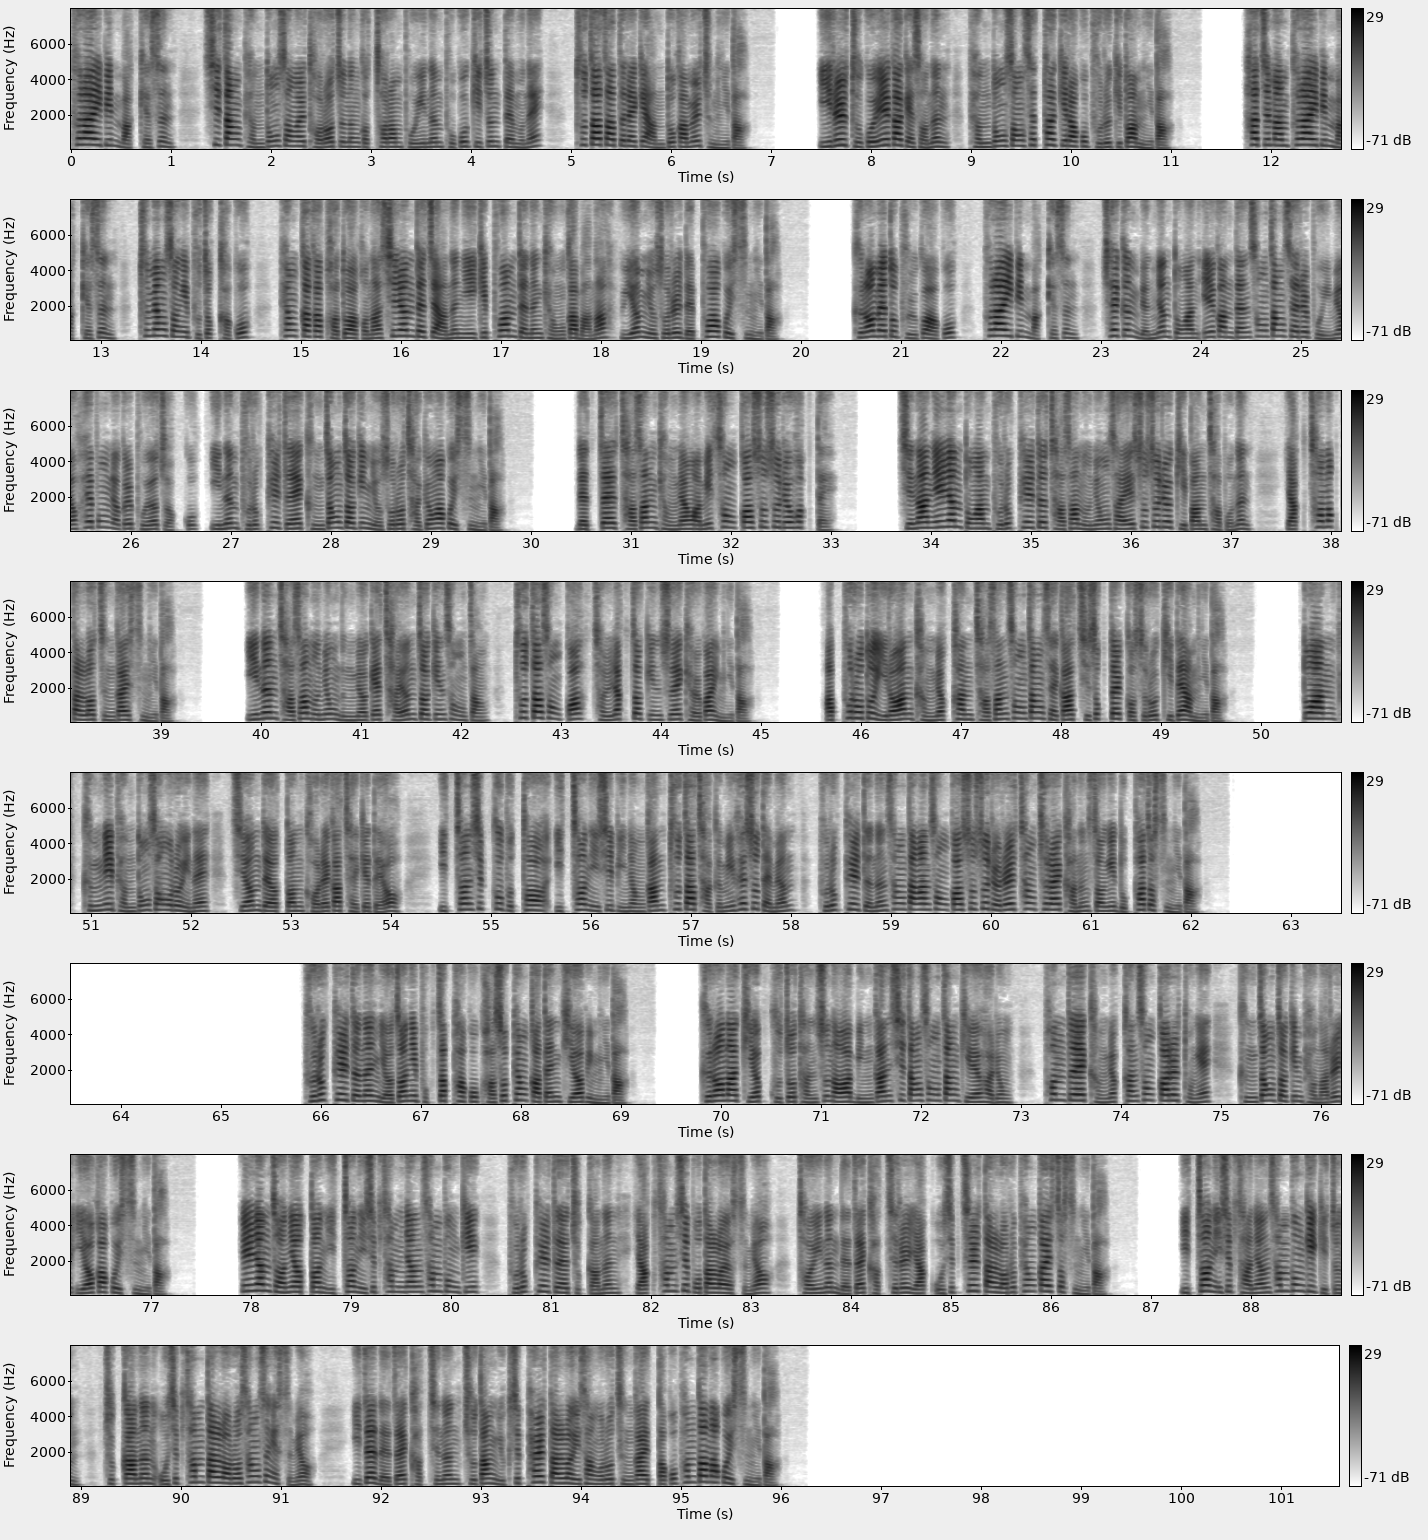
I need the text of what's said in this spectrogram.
프라이빗 마켓은 시장 변동성을 덜어주는 것처럼 보이는 보고 기준 때문에 투자자들에게 안도감을 줍니다. 이를 두고 일각에서는 변동성 세탁이라고 부르기도 합니다. 하지만 프라이빗 마켓은 투명성이 부족하고 평가가 과도하거나 실현되지 않은 이익이 포함되는 경우가 많아 위험 요소를 내포하고 있습니다. 그럼에도 불구하고 프라이빗 마켓은 최근 몇 년 동안 일관된 성장세를 보이며 회복력을 보여주었고 이는 브룩필드의 긍정적인 요소로 작용하고 있습니다. 넷째, 자산 경량화 및 성과 수수료 확대. 지난 1년 동안 브룩필드 자산 운용사의 수수료 기반 자본은 약 1000억 달러 증가했습니다. 이는 자산 운용 능력의 자연적인 성장, 투자 성과, 전략적 인수의 결과입니다. 앞으로도 이러한 강력한 자산 성장세가 지속될 것으로 기대합니다. 또한 금리 변동성으로 인해 지연되었던 거래가 재개되어 2019부터 2022년간 투자 자금이 회수되면 브룩필드는 상당한 성과 수수료를 창출할 가능성이 높아졌습니다. 브룩필드는 여전히 복잡하고 과소평가된 기업입니다. 그러나 기업 구조 단순화와 민간 시장 성장 기회 활용, 펀드의 강력한 성과를 통해 긍정적인 변화를 이어가고 있습니다. 1년 전이었던 2023년 3분기 브룩필드의 주가는 약 35달러였으며 저희는 내재 가치를 약 57달러로 평가했었습니다. 2024년 3분기 기준 주가는 53달러로 상승했으며 이제 내재 가치는 주당 68달러 이상으로 증가했다고 판단하고 있습니다.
